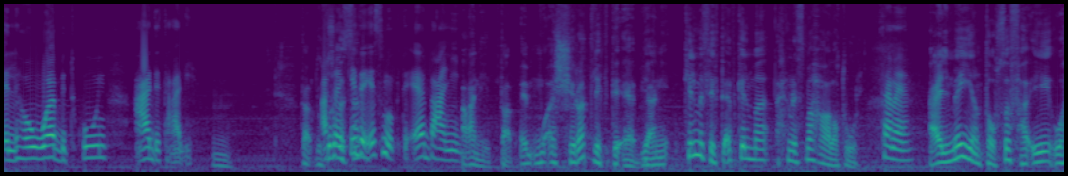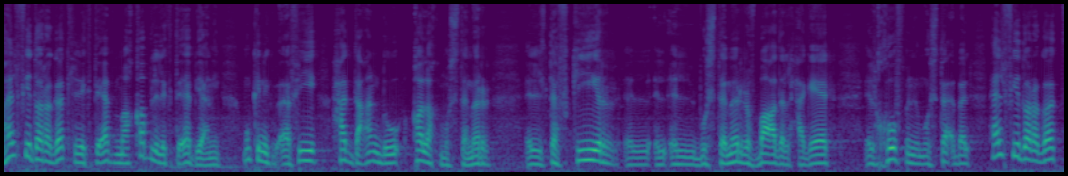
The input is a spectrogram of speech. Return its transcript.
اللي هو بتكون عادت عليه. طب عشان كده اسمه اكتئاب عنيد. عنيد. طب مؤشرات الاكتئاب يعني كلمة الاكتئاب كلمة إحنا بنسمعها على طول. تمام. علميا توصيفها إيه؟ وهل في درجات للاكتئاب ما قبل الاكتئاب؟ يعني ممكن يبقى في حد عنده قلق مستمر التفكير ال- ال- المستمر في بعض الحاجات الخوف من المستقبل. هل في درجات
